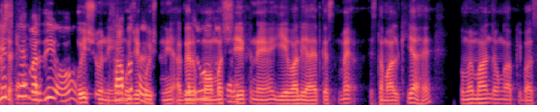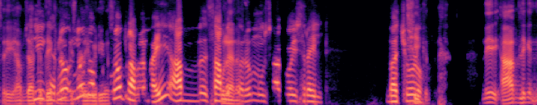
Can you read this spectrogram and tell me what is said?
جس کے مرضی ہو کوئی ایشو نہیں مجھے کوئی ایشو نہیں۔ اگر محمد شیخ نے یہ والی آیت کا میں استعمال کیا ہے تو میں مان جاؤں گا آپ کی بات صحیح آپ جا کے دیکھ لیں نو پرابلم بھائی آپ ثابت کرو موسی کو اسرائیل۔ بس چھوڑو۔ نہیں آپ لیکن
